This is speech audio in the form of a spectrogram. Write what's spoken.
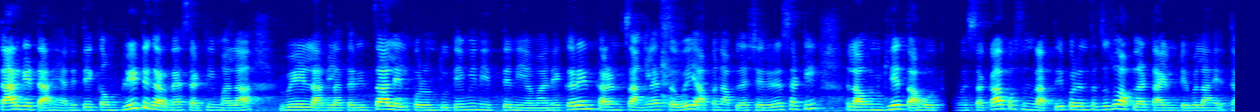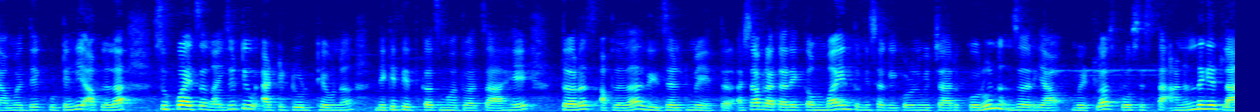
टार्गेट आहे आणि ते कंप्लीट करण्यासाठी मला वेळ लागला तरी चालेल परंतु ते मी नित्य नियमाने करेन कारण चांगल्या सवयी आपण आपल्या शरीरासाठी लावून घेत आहोत. मग सकाळपासून रात्रीपर्यंतचा जो आपला टाइम टेबल आहे त्यामध्ये कुठेही आपल्याला चुकवायचं पॉझिटिव्ह ॲटिट्यूड ठेवणं देखील तितकंच महत्त्वाचं आहे. तरच आपल्याला रिझल्ट मिळेल. तर अशा प्रकारे कंबाईन तुम्ही सगळीकडून विचार करून जर या वेट लॉस प्रोसेसचा आनंद घेतला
